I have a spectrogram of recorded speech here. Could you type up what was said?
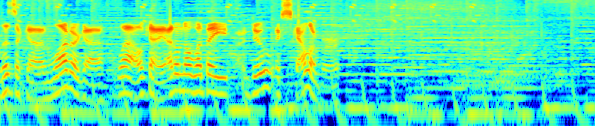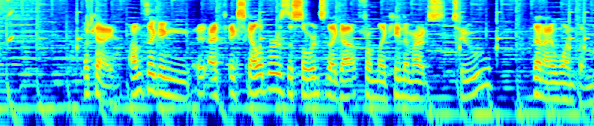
Blizzica and Waterga. Wow, okay. I don't know what they do. Excalibur. Okay, I'm thinking if Excalibur is the swords that I got from like Kingdom Hearts 2, then I want them.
